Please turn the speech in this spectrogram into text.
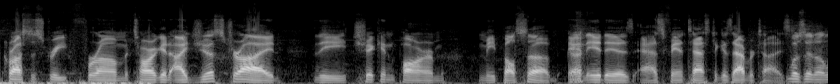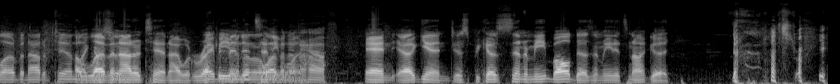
across the street from Target. I just tried the chicken parm meatball sub, okay. and it is as fantastic as advertised. Was it 11 out of 10? 11 out of 10. I would recommend Maybe even it to 11 anyone. and a half. And uh, again, just because it's in a meatball doesn't mean it's not good. That's right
